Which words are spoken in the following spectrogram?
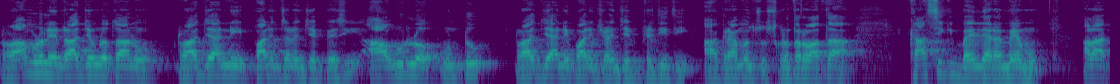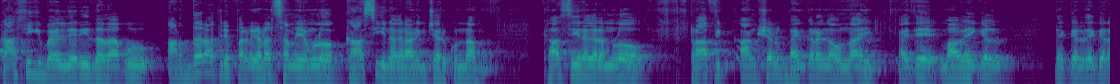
రాముడు లేని రాజ్యంలో తాను రాజ్యాన్ని పాలించాలని చెప్పేసి ఆ ఊర్లో ఉంటూ రాజ్యాన్ని పాలించడని చెప్పి ప్రతీతి ఆ గ్రామం చూసుకున్న తర్వాత కాశీకి బయలుదేరాం మేము. అలా కాశీకి బయలుదేరి దాదాపు అర్ధరాత్రి పన్నెండు గంటల సమయంలో కాశీ నగరానికి చేరుకున్నాం. కాశీ నగరంలో ట్రాఫిక్ ఆంక్షలు భయంకరంగా ఉన్నాయి. అయితే మా వెహికల్ దగ్గర దగ్గర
